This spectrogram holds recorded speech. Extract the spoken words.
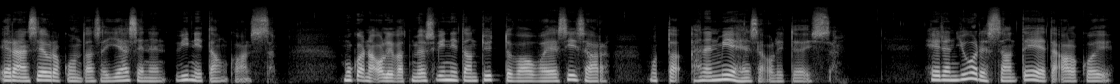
erään seurakuntansa jäsenen Vinitan kanssa – Mukana olivat myös Vinitan tyttövauva ja sisar, mutta hänen miehensä oli töissä. Heidän juodessaan teetä alkoi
